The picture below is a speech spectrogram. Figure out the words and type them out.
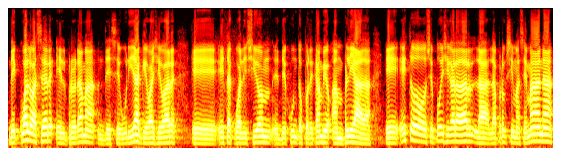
de cuál va a ser el programa de seguridad que va a llevar eh, esta coalición de Juntos por el Cambio ampliada. ¿Esto se puede llegar a dar la, próxima semana?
